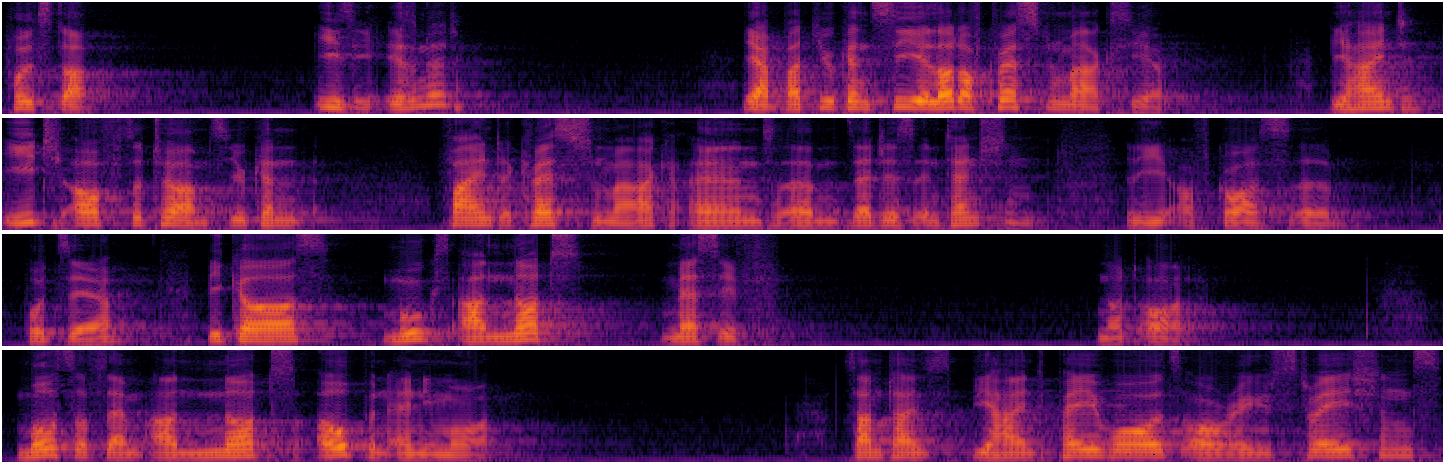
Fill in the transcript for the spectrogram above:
Full stop. Easy, isn't it? Yeah, but you can see a lot of question marks here. Behind each of the terms, you can find a question mark, and um, that is intentionally, of course, uh, put there, because MOOCs are not massive, not all. Most of them are not open anymore. Sometimes behind paywalls or registrations,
